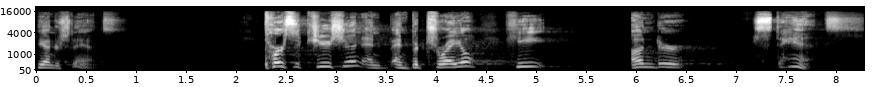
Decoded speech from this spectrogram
he understands. Persecution and, and betrayal, he understands.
